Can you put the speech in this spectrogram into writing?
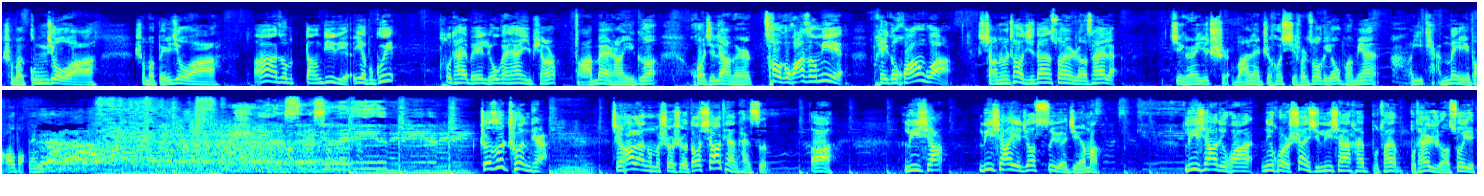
什么贡酒啊，什么白酒啊，啊，这当地的也不贵，普太白六块钱一瓶啊，买上一个，伙计两个人炒个花生米，配个黄瓜，香椿炒鸡蛋算是热菜了，几个人一吃完了之后，媳妇做个油泼面，啊，一天美饱饱。这是春天，接下来我们说说到夏天开始啊，立夏，立夏也叫四月节嘛。立夏的话，那会儿陕西立夏还不太不太热，所以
